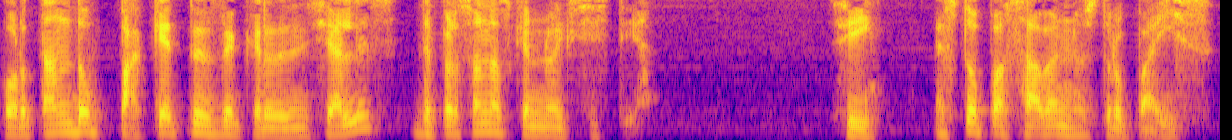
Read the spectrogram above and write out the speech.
portando paquetes de credenciales de personas que no existían. Sí, esto pasaba en nuestro país,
